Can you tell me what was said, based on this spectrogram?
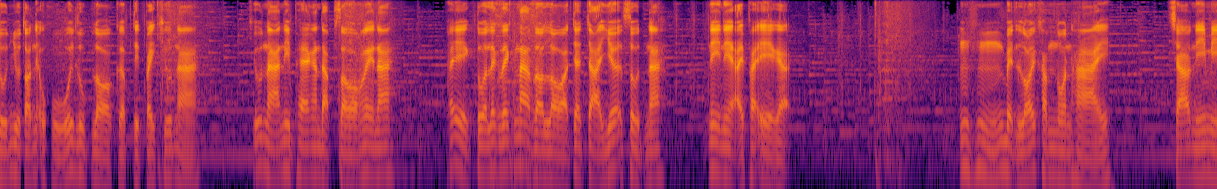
ลุ้นอยู่ตอนนี้ โอ้โหรูปหล่อเกือบติดไปคิ้วหนา คิ้วหนานี่แพงอันดับสองเลยนะ พระเอกตัวเล็กๆ หน้าหล่อๆ จะจ่ายเยอะสุดนะ นี่เนี่ยไอ้พระเอกอะ่ะ อือหือเบ็ดร้อยคำนวณหาย เช้านี้มี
